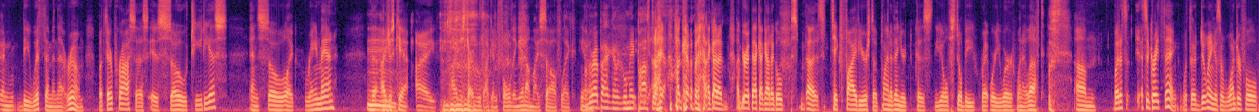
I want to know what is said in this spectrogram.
and be with them in that room, but their process is so tedious and so like Rain Man that I Mm. just can't. I I just start fucking folding in on myself, like you I'll be right back. I gotta go make pasta. I, I, got, I gotta. I'll be right back. I gotta go uh, take five years to plant a vineyard because you'll still be right where you were when I left. Um, but it's it's a great thing. What they're doing is a wonderful.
